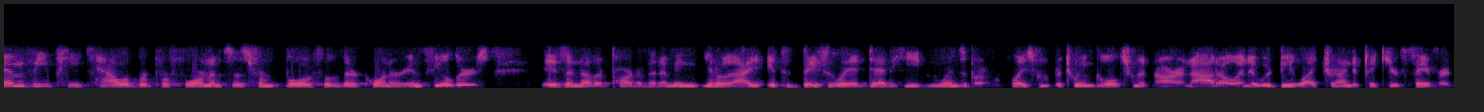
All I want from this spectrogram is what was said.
MVP caliber performances from both of their corner infielders is another part of it. I mean, you know, I, it's basically a dead heat and wins above replacement between Goldschmidt and Arenado, and it would be like trying to pick your favorite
